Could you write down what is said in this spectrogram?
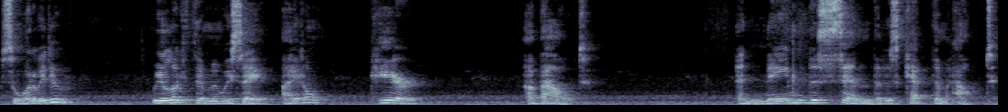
So, what do we do? We look at them and we say, I don't care about, and name the sin that has kept them out.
